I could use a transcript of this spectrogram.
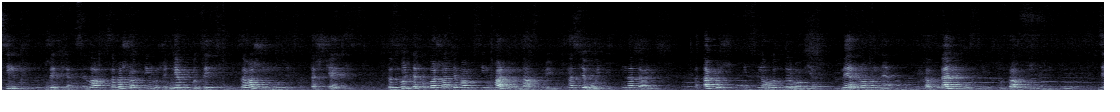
всім жителям села, за вашу активну життєву позицію, за вашу мудрість та щедрість. Дозвольте побажати вам всім гарного настрою на сьогодні і надалі, а також міцного здоров'я, мирного неба та впевненості у завтрашньому. Зі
